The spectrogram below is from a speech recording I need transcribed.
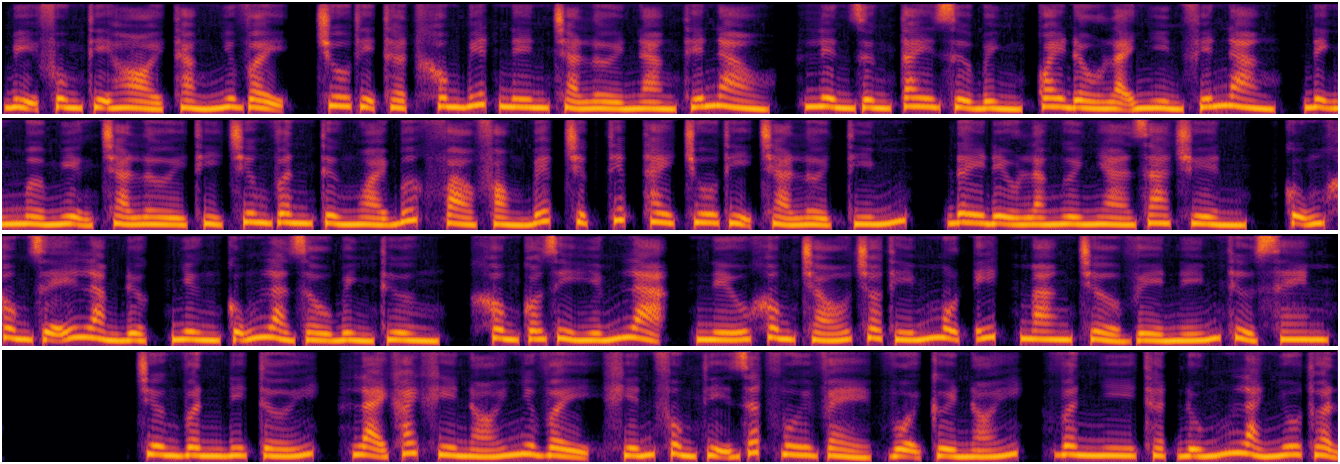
Bị Phùng Thị hỏi thẳng như vậy, Chu Thị thật không biết nên trả lời nàng thế nào, liền dừng tay rửa bình, quay đầu lại nhìn phía nàng, định mở miệng trả lời thì Trương Vân từ ngoài bước vào phòng bếp trực tiếp thay Chu Thị trả lời tím, đây đều là người nhà gia truyền, cũng không dễ làm được nhưng cũng là dầu bình thường, không có gì hiếm lạ, nếu không cháu cho thím một ít mang trở về nếm thử xem. Trương Vân đi tới, lại khách khi nói như vậy, khiến Phùng Thị rất vui vẻ, vội cười nói, Vân Nhi thật đúng là nhu thuận,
